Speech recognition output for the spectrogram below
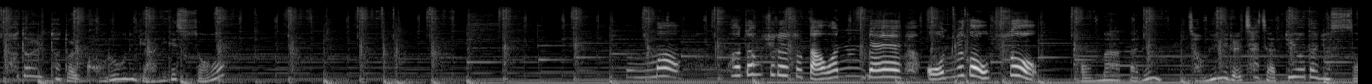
터덜터덜 걸어오는 게 아니겠어? 엄마, 화장실에서 나왔는데 언니가 없어. 엄마 아빠는 정윤이를 찾아 뛰어다녔어.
